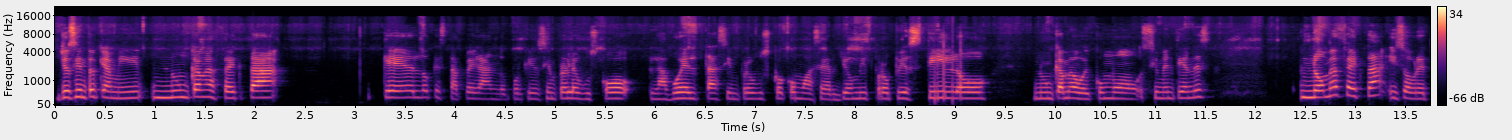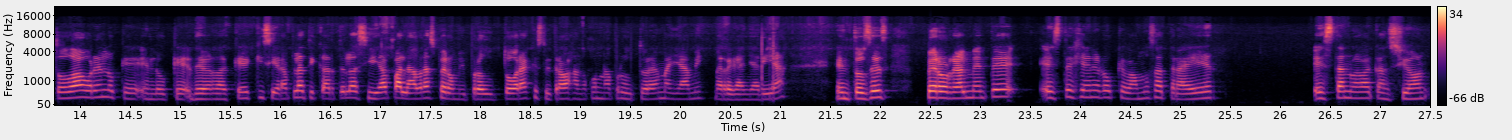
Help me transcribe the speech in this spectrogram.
Yo siento que a mí nunca me afecta qué es lo que está pegando, porque yo siempre le busco la vuelta, siempre busco cómo hacer yo mi propio estilo, nunca me voy como, si me entiendes? No me afecta y sobre todo ahora en lo que en lo que de verdad que quisiera platicártelo así a palabras, pero mi productora, que estoy trabajando con una productora de Miami, me regañaría. Entonces, pero realmente este género que vamos a traer esta nueva canción,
